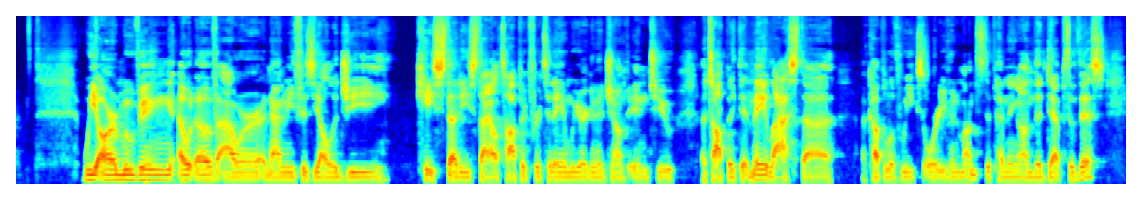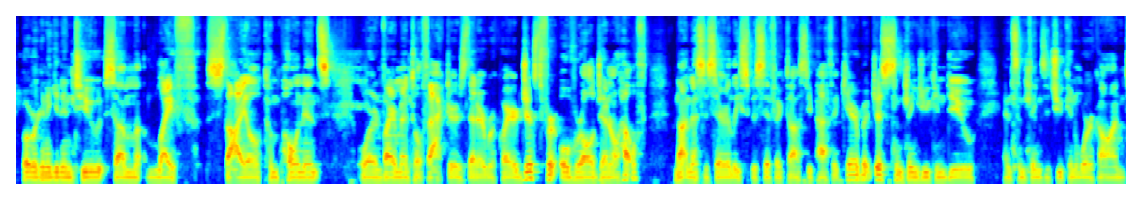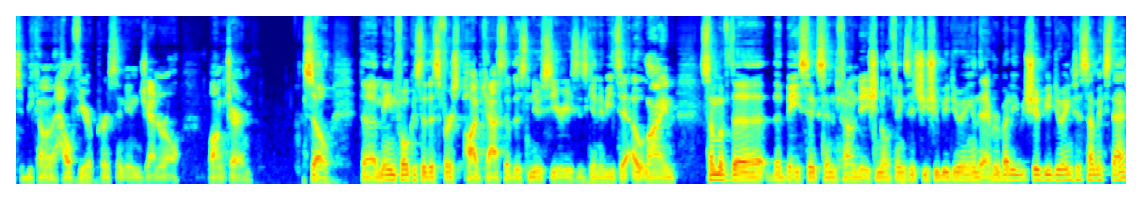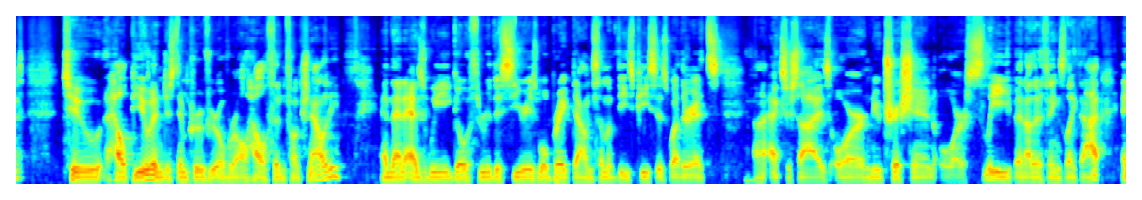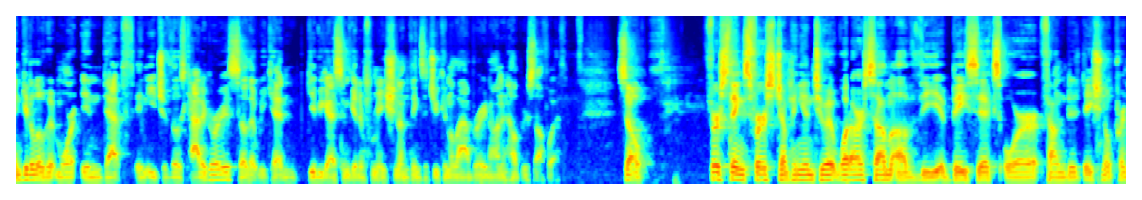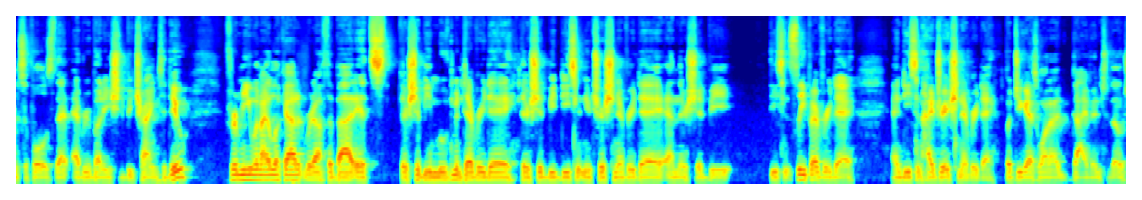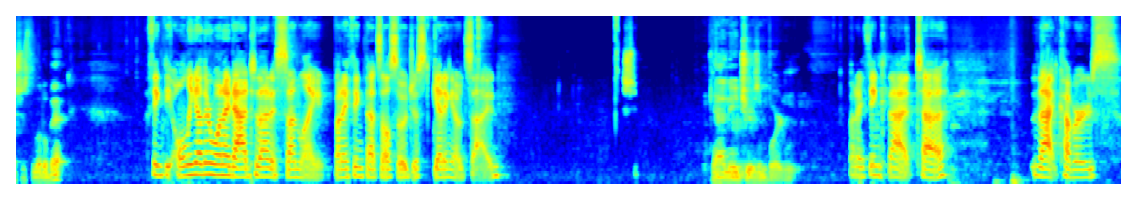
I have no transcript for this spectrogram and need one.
We are moving out of our anatomy physiology case study style topic for today, and we are going to jump into a topic that may last uh, a couple of weeks or even months, depending on the depth of this. But we're going to get into some lifestyle components or environmental factors that are required just for overall general health, not necessarily specific to osteopathic care, but just some things you can do and some things that you can work on to become a healthier person in general long term. So, the main focus of this first podcast of this new series is going to be to outline some of the the basics and foundational things that you should be doing and that everybody should be doing to some extent to help you and just improve your overall health and functionality. And then as we go through this series, we'll break down some of these pieces, whether it's uh, exercise or nutrition or sleep and other things like that, and get a little bit more in depth in each of those categories so that we can give you guys some good information on things that you can elaborate on and help yourself with. So, first things first, jumping into it, what are some of the basics or foundational principles that everybody should be trying to do? For me, when I look at it right off the bat, it's there should be movement every day, there should be decent nutrition every day, and there should be decent sleep every day and decent hydration every day. But do you guys want to dive into those just a little bit? I think the only other one I'd add to that is sunlight, but I think that's also just getting outside. Yeah, nature is important. But I think that uh, that covers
